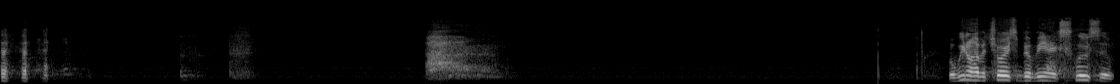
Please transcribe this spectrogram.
but we don't have a choice of being exclusive.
